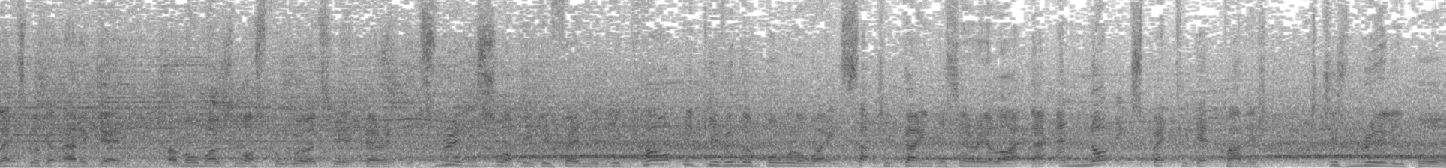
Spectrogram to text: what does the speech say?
Let's look at that again. I'm almost lost for words here, Derek. It's really sloppy defending. You can't be giving the ball away in such a dangerous area like that and not expect to get punished. It's just really poor.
